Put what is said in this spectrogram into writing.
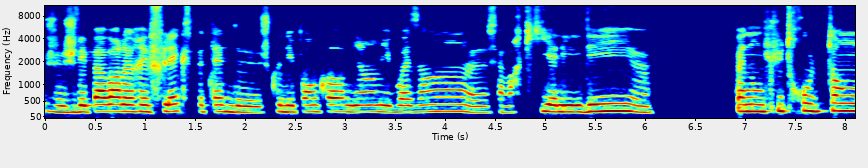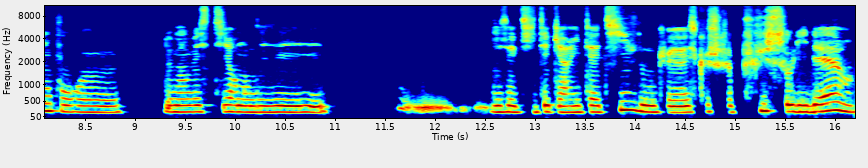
je, vais pas avoir le réflexe peut-être de je connais pas encore bien mes voisins savoir qui aller aider pas non plus trop le temps pour de m'investir dans des, activités caritatives. Donc, euh, est-ce que je serais plus solidaire?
